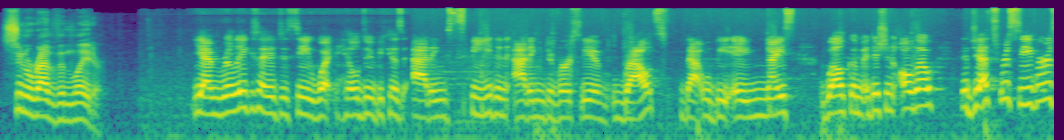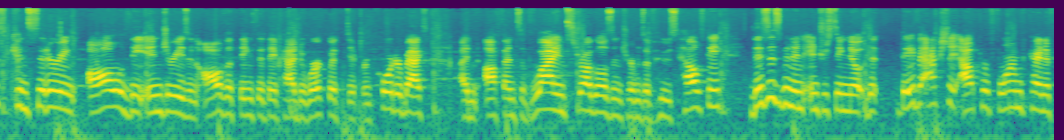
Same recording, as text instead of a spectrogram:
sooner rather than later. Yeah, I'm really excited to see what he'll do because adding speed and adding diversity of routes, that will be a nice welcome addition. Although the Jets receivers, considering all of the injuries and all the things that they've had to work with, different quarterbacks, an offensive line struggles in terms of who's healthy, this has been an interesting note that they've actually outperformed kind of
